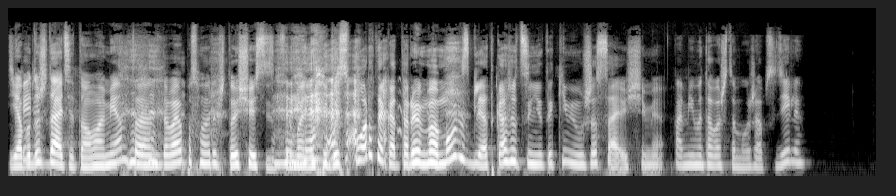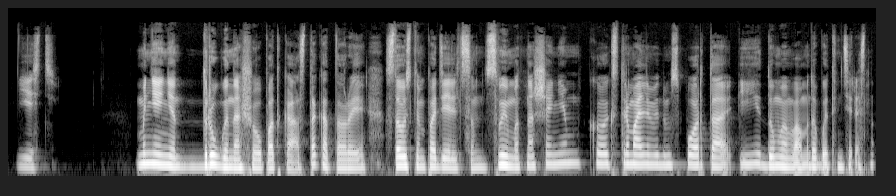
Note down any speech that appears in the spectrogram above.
Я буду ждать этого момента. Давай посмотрю, что еще есть из экстремальных видов спорта, которые, на мой взгляд, кажутся не такими ужасающими. Помимо того, что мы уже обсудили, есть мнение друга нашего подкаста, который с удовольствием поделится своим отношением к экстремальным видам спорта, и думаю, вам это будет интересно.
